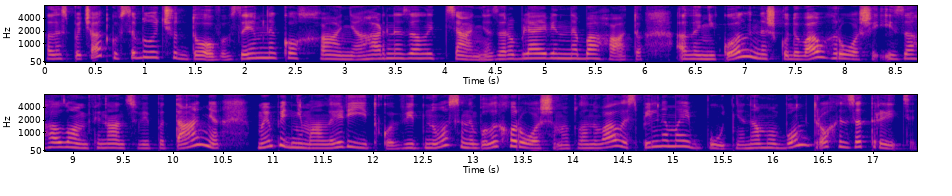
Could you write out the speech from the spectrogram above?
але спочатку все було чудово, взаємне кохання, гарне залицяння. Заробляє він небагато, але ніколи не шкодував грошей. І загалом фінансові питання ми піднімали рідко. Відносини були хорошими, планували спільне майбутнє, нам обом трохи за 30.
